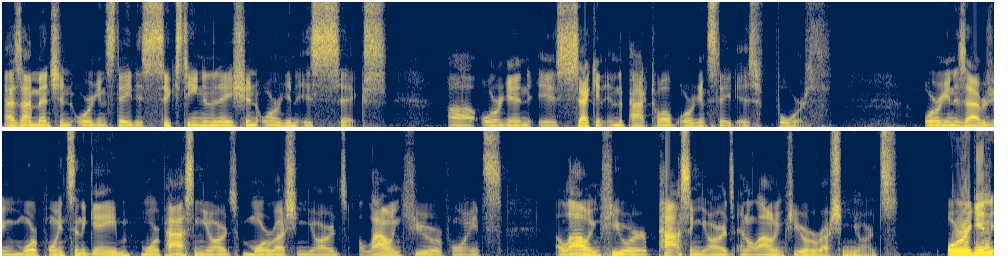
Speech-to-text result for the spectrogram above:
As I mentioned, Oregon State is 16 in the nation. Oregon is six. Uh, Oregon is second in the Pac 12. Oregon State is fourth. Oregon is averaging more points in the game, more passing yards, more rushing yards, allowing fewer points, allowing fewer passing yards, and allowing fewer rushing yards. Oregon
